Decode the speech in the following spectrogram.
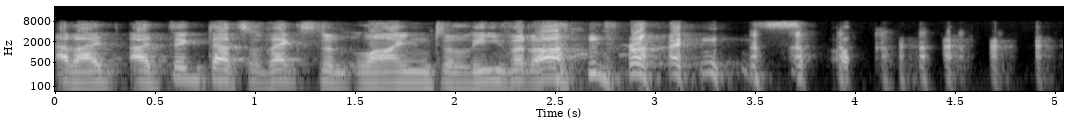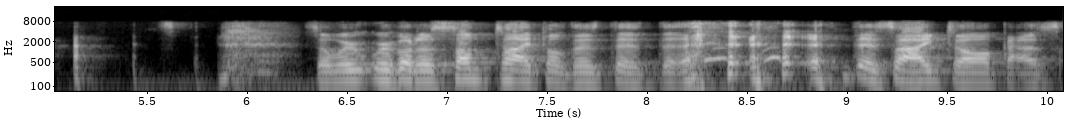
and I, I think that's an excellent line to leave it on, Brian. So, so we're, we're going to subtitle this this, this iTalk as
